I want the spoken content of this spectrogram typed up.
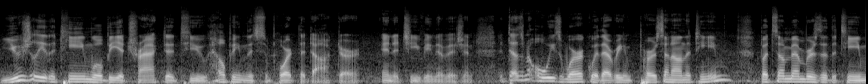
usually the team will be attracted to helping to support the doctor in achieving the vision. It doesn't always work with every person on the team, but some members of the team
